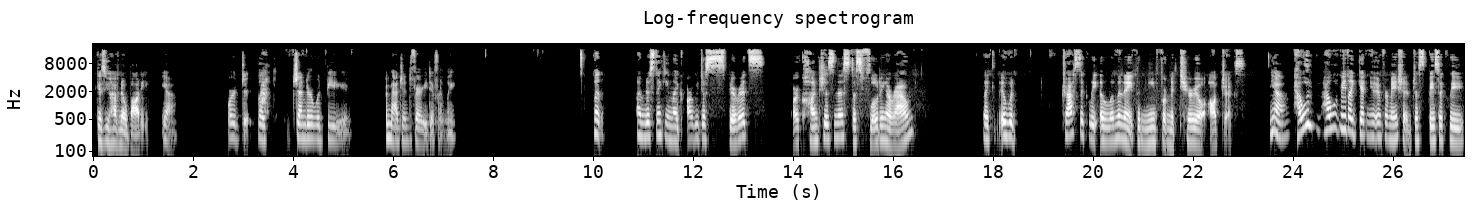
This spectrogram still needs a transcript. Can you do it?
because you have no body. Yeah. Or like gender would be imagined very differently. But I'm just thinking, like, are we just spirits or consciousness just floating around? Like, it would drastically eliminate the need for material objects. Yeah. How would how would we like get new information? Just basically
